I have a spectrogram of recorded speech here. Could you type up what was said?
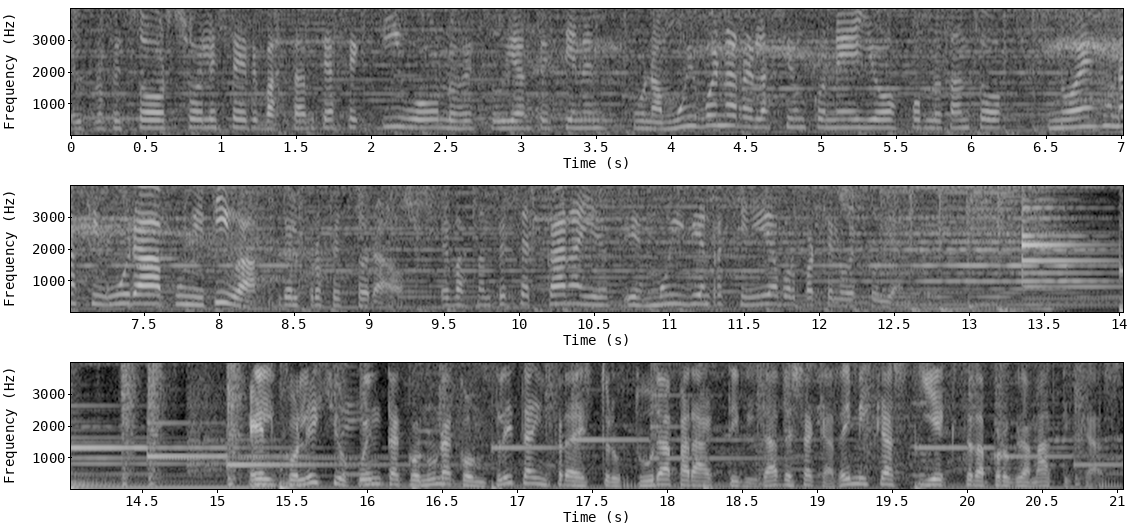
El profesor suele ser bastante afectivo, los estudiantes tienen una muy buena relación con ellos, por lo tanto no es una figura punitiva del profesorado. Es bastante cercana y es muy bien recibida por parte de los estudiantes. El colegio cuenta con una completa infraestructura para actividades académicas y extraprogramáticas,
